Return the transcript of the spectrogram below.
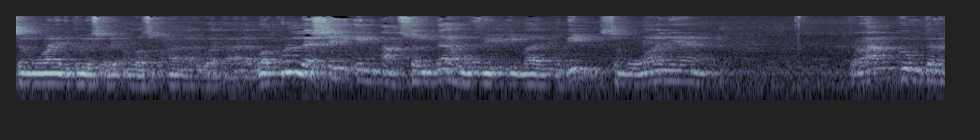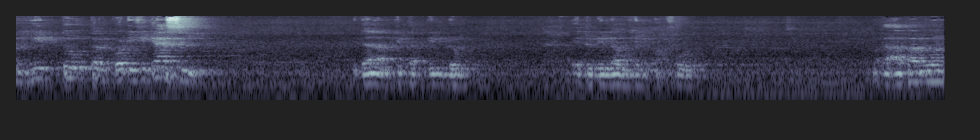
semuanya ditulis oleh Allah Subhanahu wa taala. Wa kullu syai'in ahsaynahu fi iman mubin. Semuanya terangkum, terhitung, terkodifikasi di dalam kitab induk itu di Lauhil Mahfuz. Maka apa pun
